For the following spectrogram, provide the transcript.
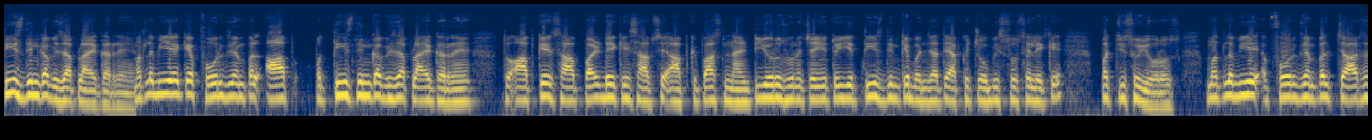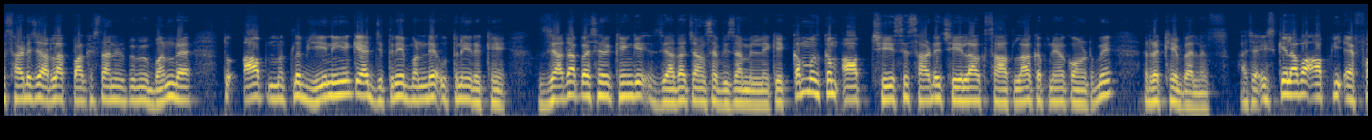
तीस दिन का वीज़ा अप्लाई कर रहे हैं मतलब ये है कि फॉर एग्ज़ाम्पल आप तीस दिन का वीज़ा अप्लाई कर रहे हैं तो आपके हिसाब पर डे के हिसाब से आपके पास 90 यूरोज़ होने चाहिए तो ये 30 दिन के बन जाते हैं आपके 2400 से लेके 2500 यूरोज़ मतलब ये फॉर एग्जांपल चार से साढ़े चार लाख पाकिस्तानी रुपए में बन रहा है तो आप मतलब ये नहीं है कि आज जितने बन रहे उतने ही रखें। ज़्यादा पैसे रखेंगे, ज़्यादा चांस है वीज़ा मिलने के। कम अज़ कम आप छः से साढ़े छः लाख, सात लाख अपने अकाउंट में रखें बैलेंस अच्छा इसके अलावा आपकी एफ़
